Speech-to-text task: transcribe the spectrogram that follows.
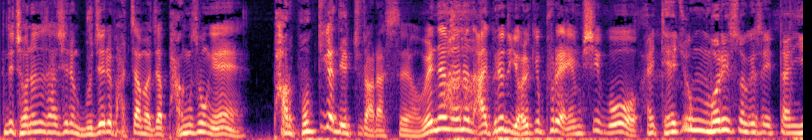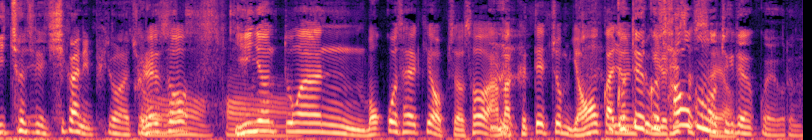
근데 저는 사실은 무죄를 받자마자 방송에 바로 복귀가 될 줄 알았어요. 왜냐면은 아 그래도 10개 프로 MC고 아니 대중 머릿속에서 일단 잊혀질 시간이 필요하죠. 그래서 어. 2년 동안 먹고 살 게 없어서 아마 그때 좀 영업 관련 그때 쪽 그 일을 사업은 했었어요. 어떻게 될 거예요, 그러면?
